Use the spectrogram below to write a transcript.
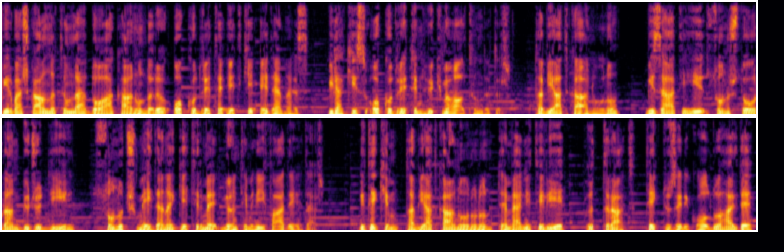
Bir başka anlatımla doğa kanunları o kudrete etki edemez. Bilakis o kudretin hükmü altındadır. Tabiat kanunu, bizatihi sonuç doğuran gücü değil, sonuç meydana getirme yöntemini ifade eder. Nitekim tabiat kanununun temel niteliği ıttırat, tek düzelik olduğu halde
